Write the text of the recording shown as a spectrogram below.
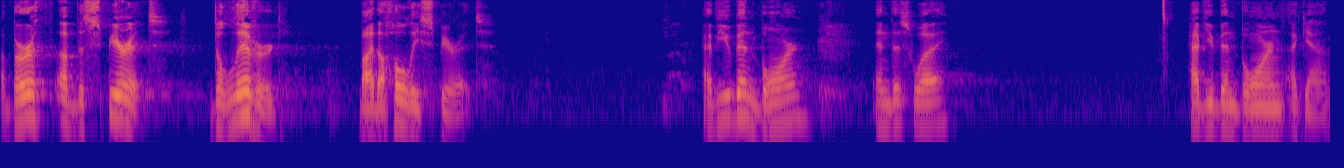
A birth of the Spirit delivered by the Holy Spirit. Have you been born in this way? Have you been born again?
